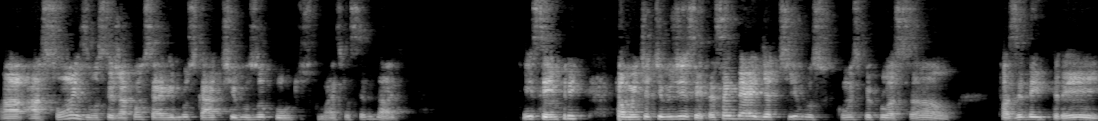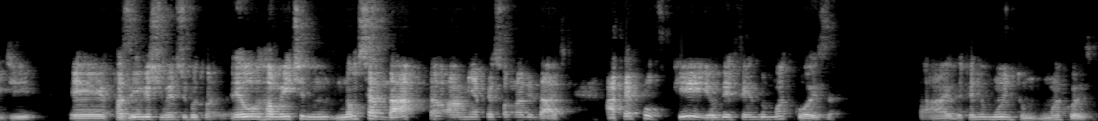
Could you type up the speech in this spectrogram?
A, ações você já consegue buscar ativos ocultos com mais facilidade e sempre realmente ativos de receita. Essa ideia de ativos com especulação, fazer day trade, é, fazer investimentos de curto eu realmente não se adapta à minha personalidade. Até porque eu defendo uma coisa, tá? Eu defendo muito uma coisa.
